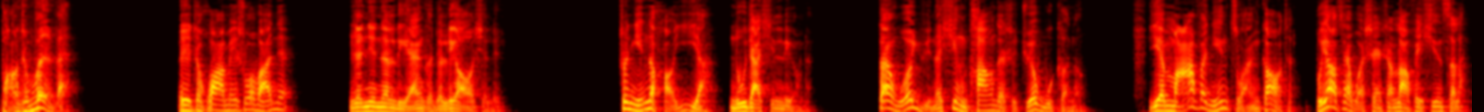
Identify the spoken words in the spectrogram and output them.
帮着问问。哎，这话没说完呢，人家那脸可就撂下来了。说：“您的好意呀，奴家心领了，但我与那姓汤的是绝无可能，也麻烦您转告他，不要在我身上浪费心思了。”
